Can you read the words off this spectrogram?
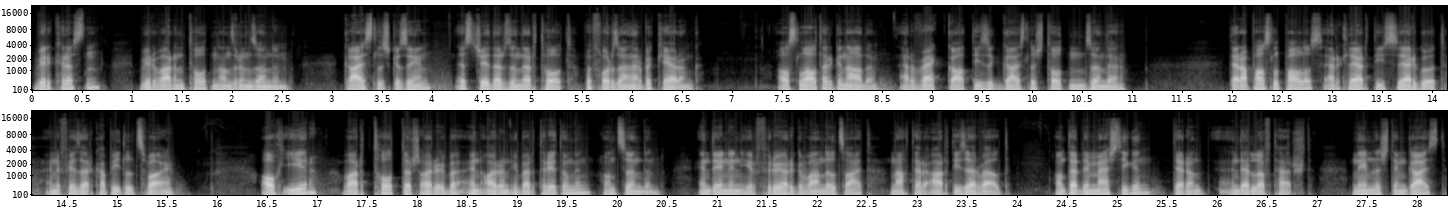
Wir Christen, wir waren tot in unseren Sünden. Geistlich gesehen ist jeder Sünder tot, bevor seiner Bekehrung. Aus lauter Gnade erweckt Gott diese geistlich toten Sünder. Der Apostel Paulus erklärt dies sehr gut in Epheser Kapitel 2. Auch ihr wart tot durch eure in euren Übertretungen und Sünden, in denen ihr früher gewandelt seid, nach der Art dieser Welt, unter dem Mächtigen, der in der Luft herrscht, nämlich dem Geist,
